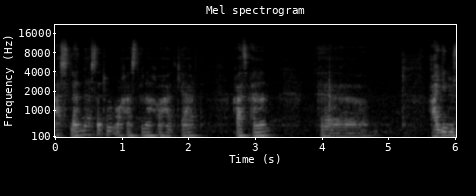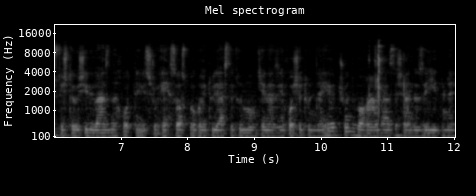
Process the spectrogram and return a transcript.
اصلا دستتون رو خسته نخواهد کرد. قطعا اگه دوست داشته باشید وزن خودنویس رو احساس بکنید تو دستتون ممکن از این خوشتون نیاد چون واقعا وزنش اندازه یه دونه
